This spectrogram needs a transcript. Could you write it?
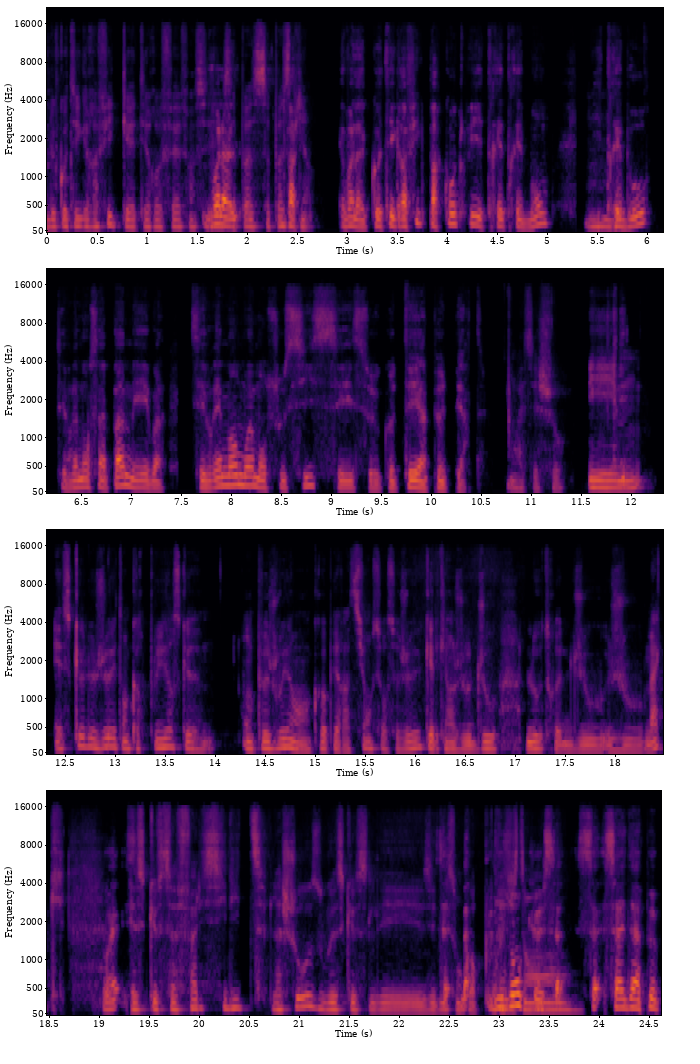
le côté graphique qui a été refait. Enfin, Voilà. ça passe, ça passe Par- bien. voilà, le côté graphique, par contre, lui est très très bon, il est Mhm. très beau, c'est vraiment sympa, mais voilà, c'est vraiment moi mon souci, c'est ce côté un peu de perte. Ouais, c'est chaud. Et Et- hum, est-ce que le jeu est encore plus dur? Parce que on peut jouer en coopération sur ce jeu. Quelqu'un joue Joe, l'autre joue, joue Mac. Ouais, Est-ce que ça facilite la chose ou est-ce que les ennemis Ça- sont bah, encore plus disons résistants? que ça, ça- ça aide un peu,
